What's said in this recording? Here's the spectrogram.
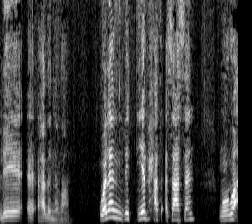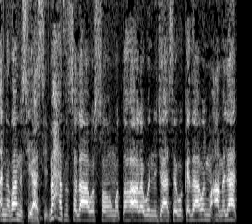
لهذا النظام. ولم يبحث أساسا موضوع النظام السياسي. بحث الصلاة والصوم والطهارة والنجاسة وكذا والمعاملات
